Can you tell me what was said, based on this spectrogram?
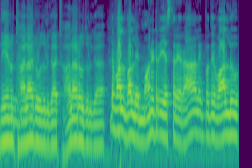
నేను చాలా రోజులుగా చాలా రోజులుగా అంటే వాళ్ళు వాళ్ళు మానిటర్ చేస్తారేరా? లేకపోతే వాళ్ళు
